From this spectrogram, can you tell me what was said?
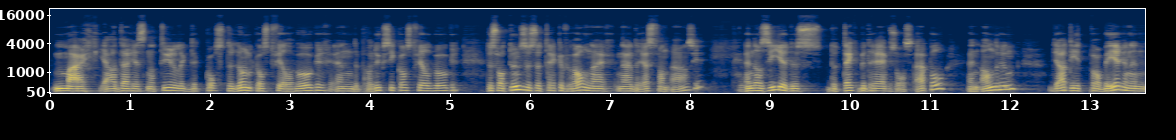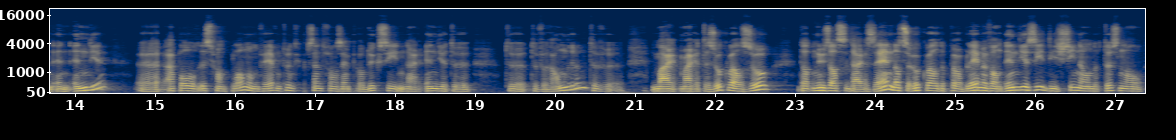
Maar ja, daar is natuurlijk de kost, de loonkost veel hoger en de productiekost veel hoger. Dus wat doen ze? Ze trekken vooral naar, naar de rest van Azië. En dan zie je dus de techbedrijven zoals Apple en anderen, ja, die het proberen in, in Indië. Uh, Apple is van plan om 25% van zijn productie naar Indië te, te, te veranderen. Te maar, maar het is ook wel zo dat nu als ze daar zijn, dat ze ook wel de problemen van Indië zien, die China ondertussen al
